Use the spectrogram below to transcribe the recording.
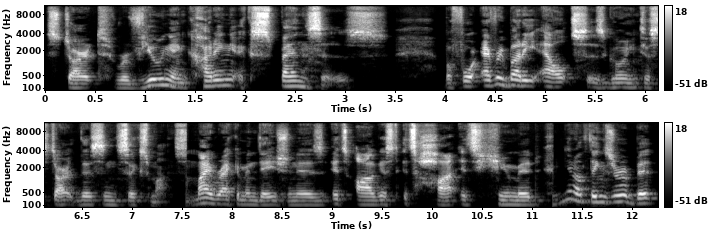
start reviewing and cutting expenses before everybody else is going to start this in six months. My recommendation is it's August, it's hot, it's humid, you know, things are a bit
